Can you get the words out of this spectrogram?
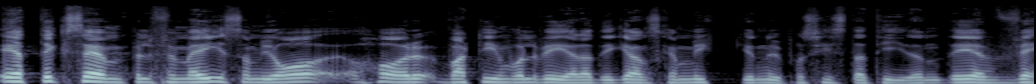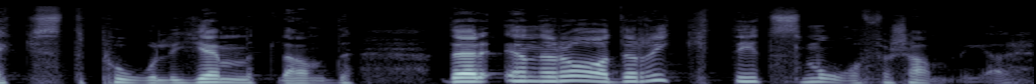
Ett exempel för mig som jag har varit involverad i ganska mycket nu på sista tiden, det är Växtpool Jämtland. Där en rad riktigt små församlingar,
